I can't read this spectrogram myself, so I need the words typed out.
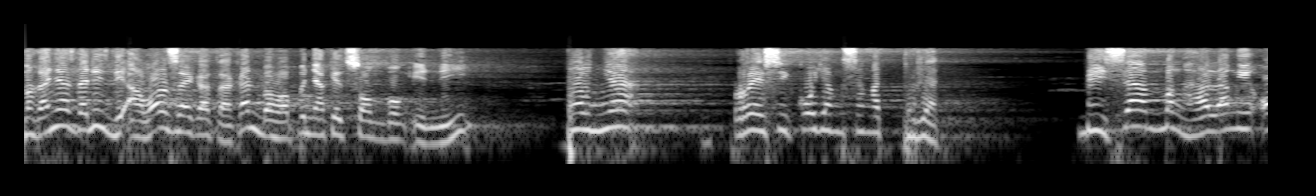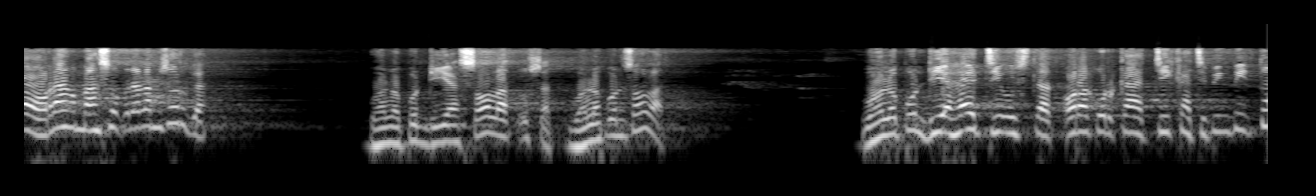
Makanya tadi di awal saya katakan bahwa penyakit sombong ini punya resiko yang sangat berat bisa menghalangi orang masuk ke dalam surga. Walaupun dia sholat Ustaz, walaupun sholat. Walaupun dia haji Ustaz, orang kur kaji, kaji ping pitu.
